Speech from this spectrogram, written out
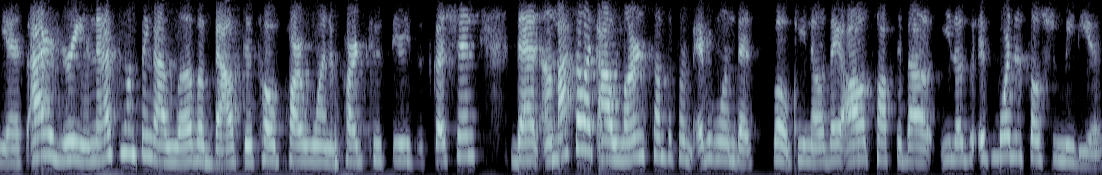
Yes, I agree. And that's one thing I love about this whole part one and part two series discussion that um, I feel like I learned something from everyone that spoke. You know, they all talked about, you know, it's more than social media.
